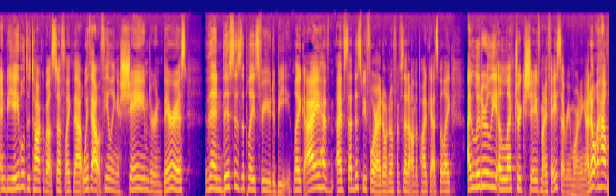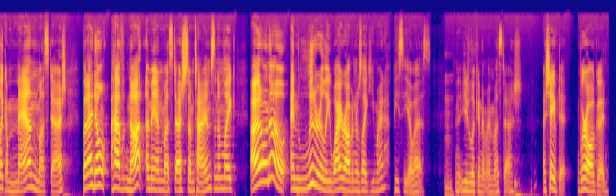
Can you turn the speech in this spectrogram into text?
and be able to talk about stuff like that without feeling ashamed or embarrassed, then this is the place for you to be. Like I have I've said this before. I don't know if I've said it on the podcast, but like I literally electric shave my face every morning. I don't have like a man mustache, but I don't have not a man mustache sometimes and I'm like, I don't know. And literally why Robin was like, "You might have PCOS." And You're looking at my mustache. I shaved it. We're all good.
